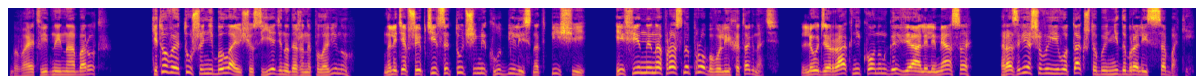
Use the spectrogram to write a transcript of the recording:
Бывает, видно и наоборот. Китовая туша не была еще съедена даже наполовину. Налетевшие птицы тучами клубились над пищей, и финны напрасно пробовали их отогнать. Люди Ракни конунга вялили мясо, развешивая его так, чтобы не добрались собаки.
